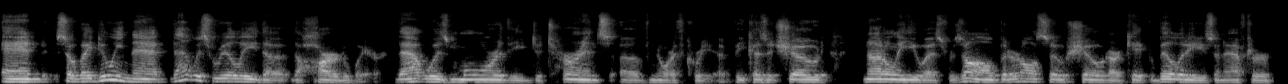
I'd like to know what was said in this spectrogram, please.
And so by doing that, that was really the, the hardware. That was more the deterrence of North Korea because it showed not only US resolve, but it also showed our capabilities. And after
